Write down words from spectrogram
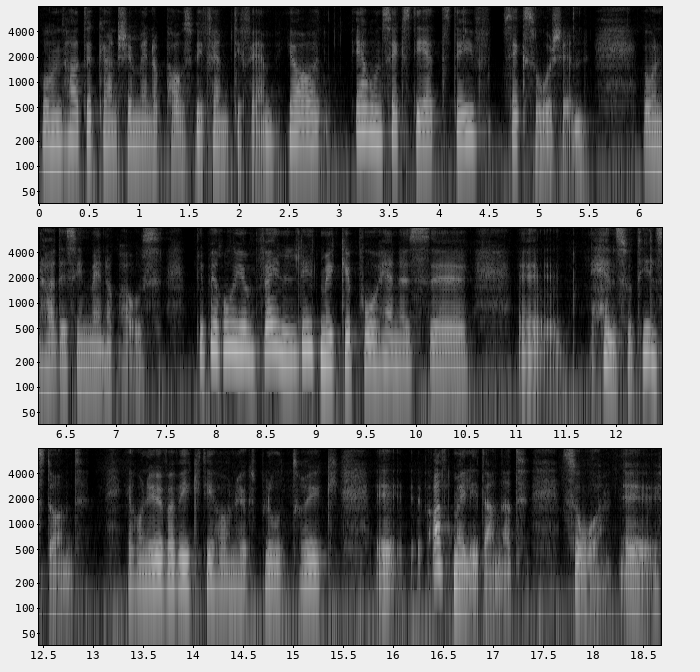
Hon hade kanske menopaus vid 55. Ja, är hon 61, det är ju sex år sedan hon hade sin menopaus. Det beror ju väldigt mycket på hennes eh, eh, hälsotillstånd. Är hon överviktig? Har hon högt blodtryck? Eh, allt möjligt annat. Så eh,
